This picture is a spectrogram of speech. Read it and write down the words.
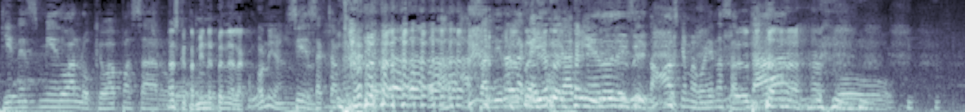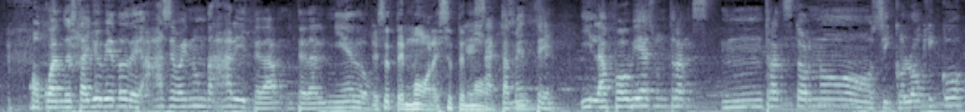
tienes miedo a lo que va a pasar. No, es que o- también depende de la colonia. Sí, exactamente. A, a salir a la A calle salir te da miedo de decir, sí. no, es que me vayan a asaltar. o, o cuando está lloviendo de, ah, se va a inundar y te da, te da el miedo. Ese temor, ese temor. Exactamente. Y la fobia es un, trans- un trastorno psicológico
